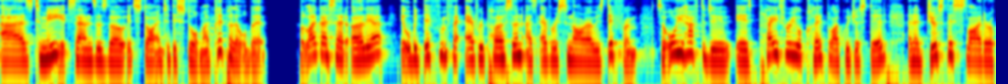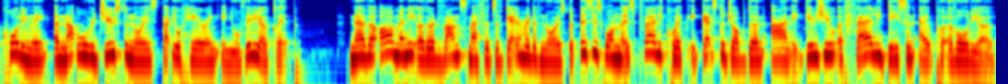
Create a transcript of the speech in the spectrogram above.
as to me it sounds as though it's starting to distort my clip a little bit. But like I said earlier, it will be different for every person as every scenario is different. So all you have to do is play through your clip like we just did and adjust this slider accordingly and that will reduce the noise that you're hearing in your video clip. Now there are many other advanced methods of getting rid of noise, but this is one that is fairly quick, it gets the job done and it gives you a fairly decent output of audio.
